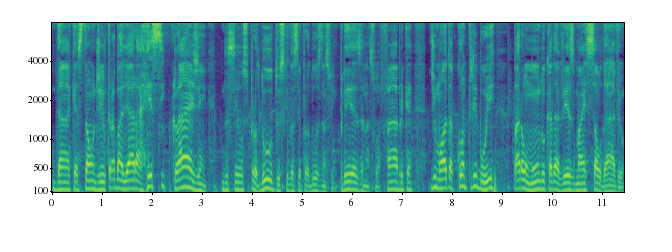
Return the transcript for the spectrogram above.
da questão de trabalhar a reciclagem dos seus produtos que você produz na sua empresa, na sua fábrica, de modo a contribuir para um mundo cada vez mais saudável.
